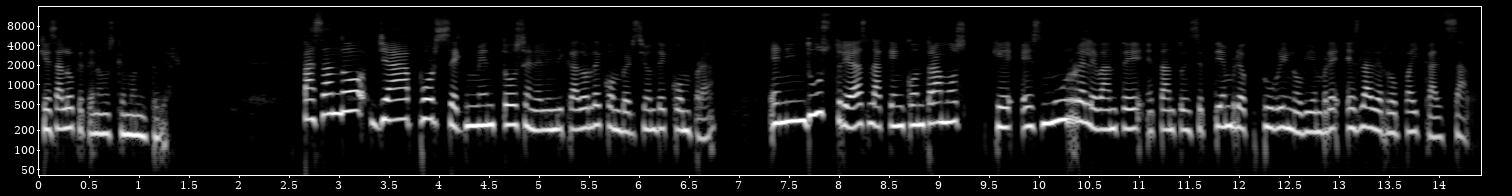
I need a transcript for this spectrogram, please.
que es algo que tenemos que monitorear. Pasando ya por segmentos en el indicador de conversión de compra, en industrias, la que encontramos que es muy relevante eh, tanto en septiembre, octubre y noviembre es la de ropa y calzado,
